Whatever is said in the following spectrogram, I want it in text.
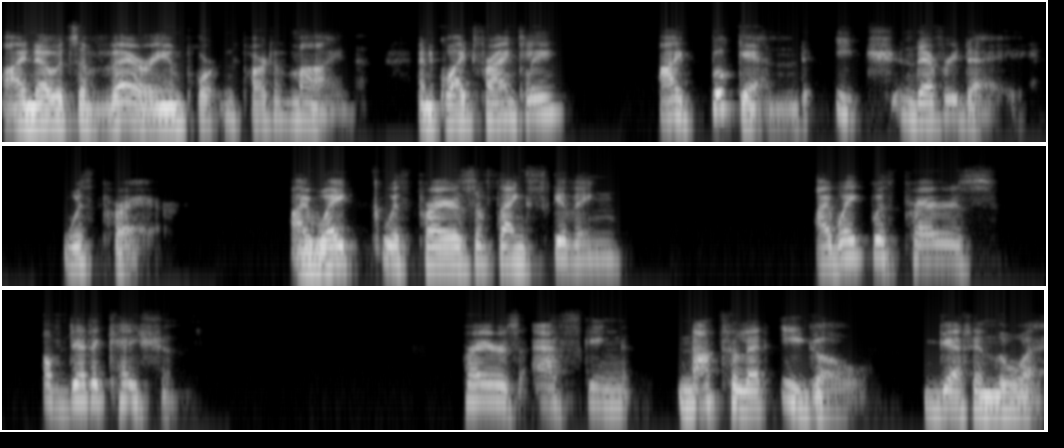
I know it's a very important part of mine. And quite frankly, I bookend each and every day with prayer. I wake with prayers of thanksgiving. I wake with prayers of dedication. Prayers asking not to let ego get in the way.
